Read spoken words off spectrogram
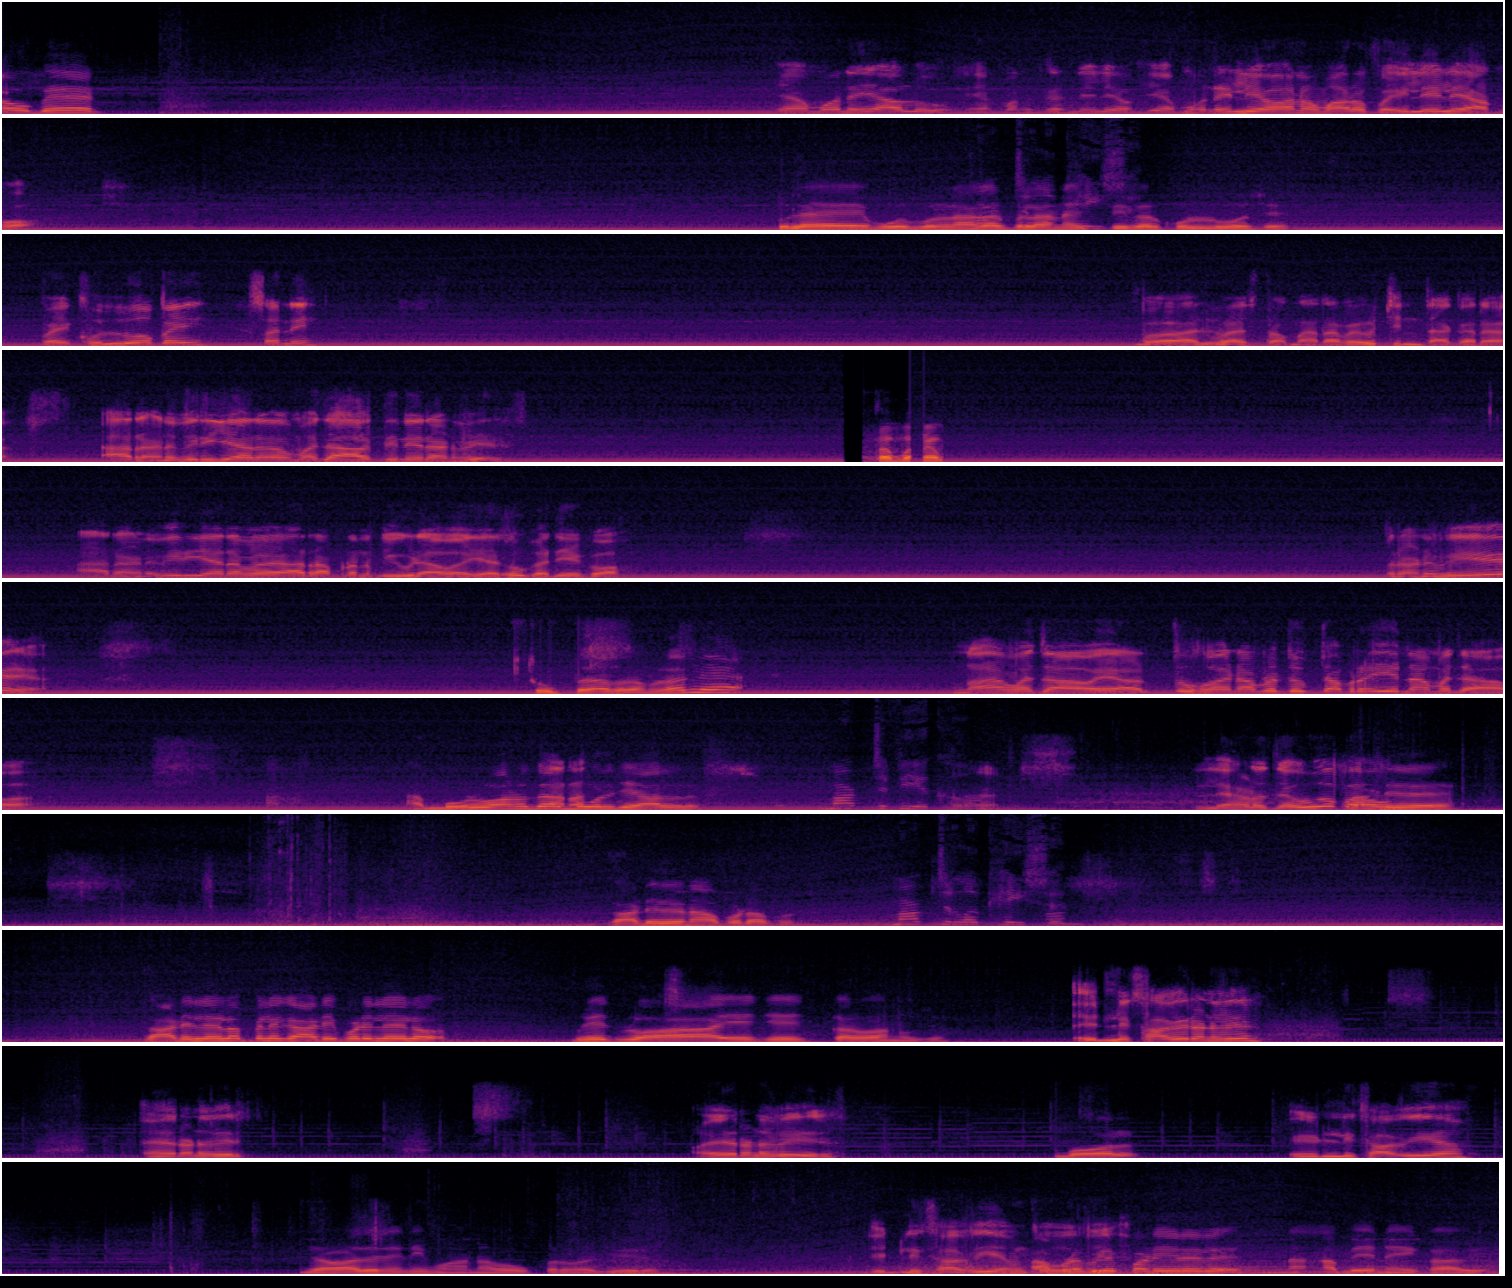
આવ બેટ એમાં નહીં આલું. એમાં નહીં લેવા એમો નહીં લેવાનો મારો ભાઈ લઈ લે આખો. તું બોલ બોલ ના કર પેલા ને સ્પીકર ખુલ્લું હશે. ભાઈ ખુલ્લું હો ભાઈ સની. બસ બસ તમારા ભાઈ ચિંતા કરે. આ રણવીર યાર મજા આવતી નહીં રણવીર. આ રણવીર યાર હવે યાર આપણને બીવડાવે યાર. શું કરીએ કહો? રણવીર? ચૂપચાપ રમલા લે. ના મજા આવે યાર. તું હોય ને આપણે ચૂપચાપ રહીએ ના મજા આવે. આમ બોલવાનું તો બોલ છે હાલ. Marked a vehicle. લે હળો જવું હો પાછું. ગાડી લે. ગાડી લઈને ફટાફટ. Marked a location. ગાડી લઈ લો પેલી ગાડી પડી લઈ લો બ્રિજ બ્લો હા એ જ એ જ કરવાનું છે ઇડલી ખાવી રણવીર એ રણવીર એ રણવીર બોલ ઇડલી ખાવી હે જવા દે ને એની માના બહુ કરવા જઈ રહ્યો ઇડલી ખાવી એમ કહું આપણે કે પેલી પડી રે લે ના બે નહીં ખાવી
